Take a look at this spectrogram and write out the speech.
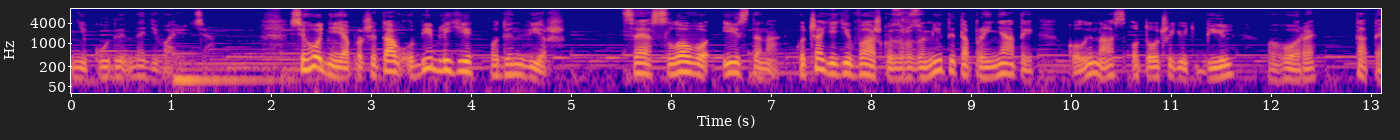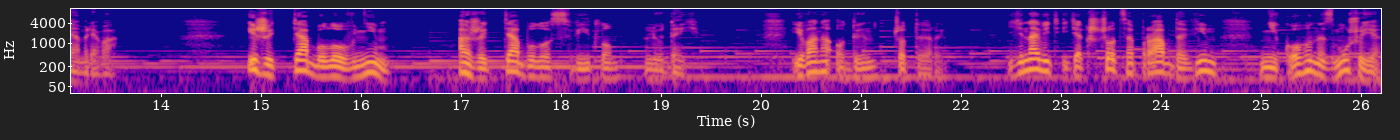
нікуди не діваються. Сьогодні я прочитав у Біблії один вірш. Це слово істина, хоча її важко зрозуміти та прийняти, коли нас оточують біль, горе та темрява. І життя було в нім, а життя було світлом людей. Івана 1,4. І навіть якщо це правда, він нікого не змушує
